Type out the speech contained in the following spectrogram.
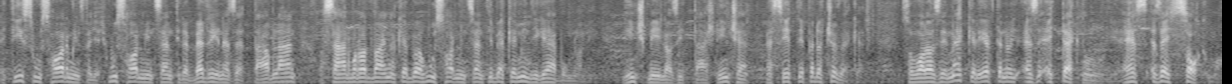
Egy 10-20-30 vagy egy 20-30 centire bedrénezett táblán a szármaradványnak ebből a 20-30 centibe kell mindig elbomlani. Nincs mélylazítás, nincsen, mert széttéped a csöveket. Szóval azért meg kell érteni, hogy ez egy technológia, ez, ez egy szakma.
